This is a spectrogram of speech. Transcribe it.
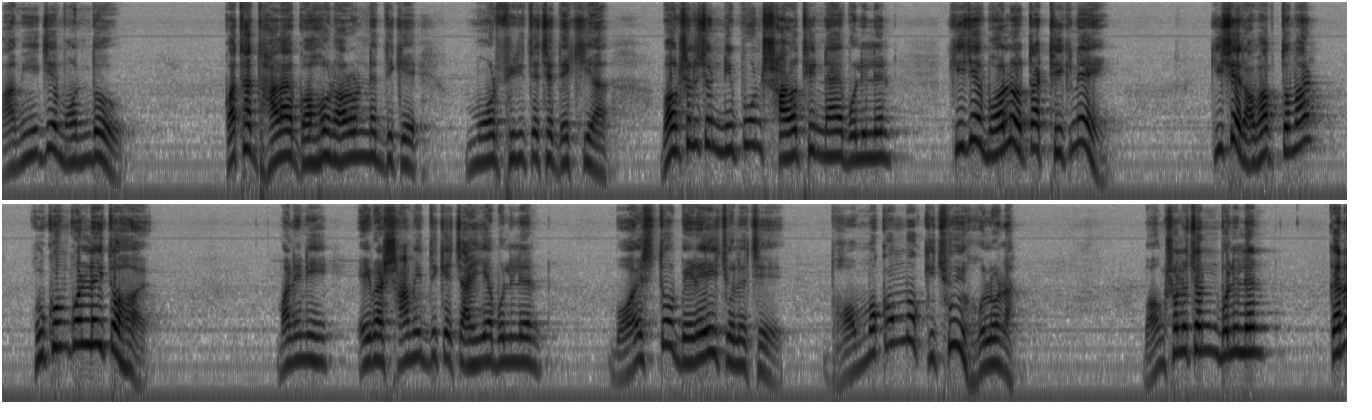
আমি যে মন্দ। কথা ধারা গহন অরণ্যের দিকে মোড় ফিরিতেছে দেখিয়া বংশলোচন নিপুণ সারথীর ন্যায় বলিলেন, কি যে বলো তার ঠিক নেই। কিসের অভাব তোমার? হুকুম করলেই তো হয়। মানিনী এইবার স্বামীর দিকে চাহিয়া বলিলেন, বয়স তো বেড়েই চলেছে ধর্মকম্ম কিছুই হলো না। বংশলোচন বলিলেন, কেন?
